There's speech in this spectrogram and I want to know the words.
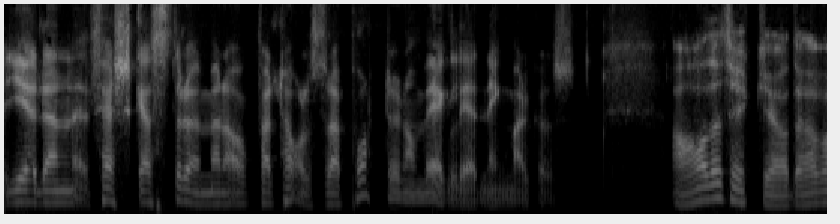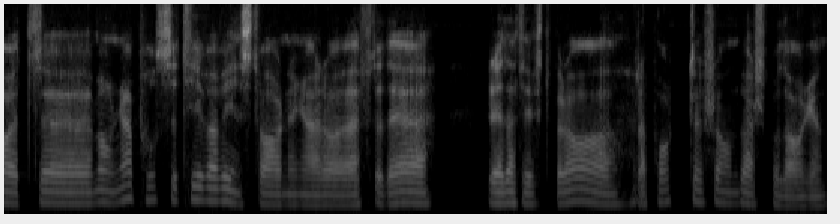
Ger den färska strömmen av kvartalsrapporter någon vägledning, Marcus? Ja, det tycker jag. Det har varit eh, många positiva vinstvarningar och efter det relativt bra rapporter från börsbolagen.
